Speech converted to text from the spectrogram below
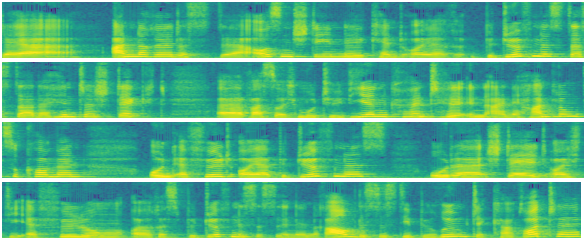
der andere, das, der Außenstehende, kennt euer Bedürfnis, das da dahinter steckt, äh, was euch motivieren könnte, in eine Handlung zu kommen und erfüllt euer Bedürfnis oder stellt euch die Erfüllung eures Bedürfnisses in den Raum. Das ist die berühmte Karotte.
